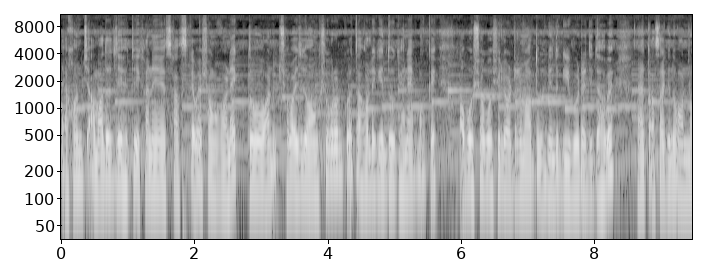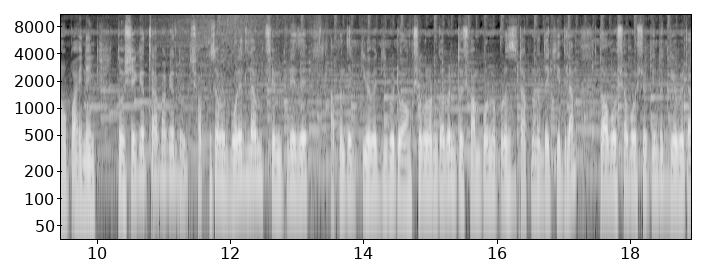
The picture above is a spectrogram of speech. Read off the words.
এখন আমাদের যেহেতু এখানে সাবস্ক্রাইবার সংখ্যা অনেক, তো সবাই যদি অংশগ্রহণ করে, তাহলে কিন্তু এখানে আমাকে অবশ্যই অবশ্যই লটারির মাধ্যমে কিন্তু গিভওয়েটা দিতে হবে। তাছাড়া কিন্তু অন্য উপায় নেই। তো সেক্ষেত্রে আপনাকে সব কিছু আমি বলে দিলাম সিম্পলি যে আপনাদের কীভাবে গিভওয়েটে অংশগ্রহণ করবেন। তো সম্পূর্ণ প্রসেসটা আপনাদের দেখিয়ে দিলাম। তো অবশ্যই অবশ্যই কিন্তু গিভওয়েটা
